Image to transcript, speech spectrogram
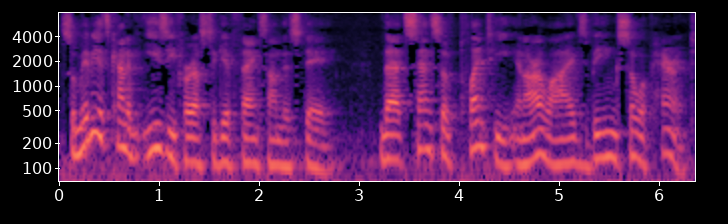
So maybe it's kind of easy for us to give thanks on this day, that sense of plenty in our lives being so apparent.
